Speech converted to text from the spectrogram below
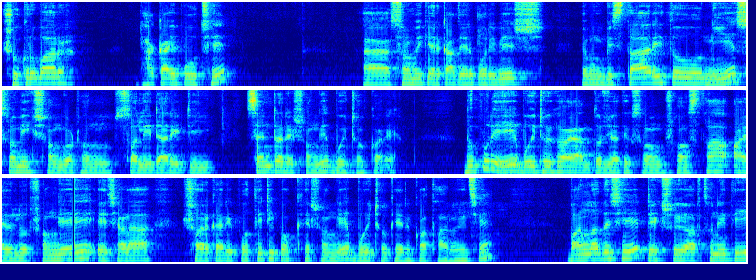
শুক্রবার ঢাকায় পৌঁছে শ্রমিকের কাজের পরিবেশ এবং বিস্তারিত নিয়ে শ্রমিক সংগঠন সলিডারিটি সেন্টারের সঙ্গে বৈঠক করে। দুপুরে বৈঠক হয় আন্তর্জাতিক শ্রম সংস্থা আয়োলোর সঙ্গে। এছাড়া সরকারি প্রতিটি পক্ষের সঙ্গে বৈঠকের কথা রয়েছে। বাংলাদেশে টেকসই অর্থনীতি,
